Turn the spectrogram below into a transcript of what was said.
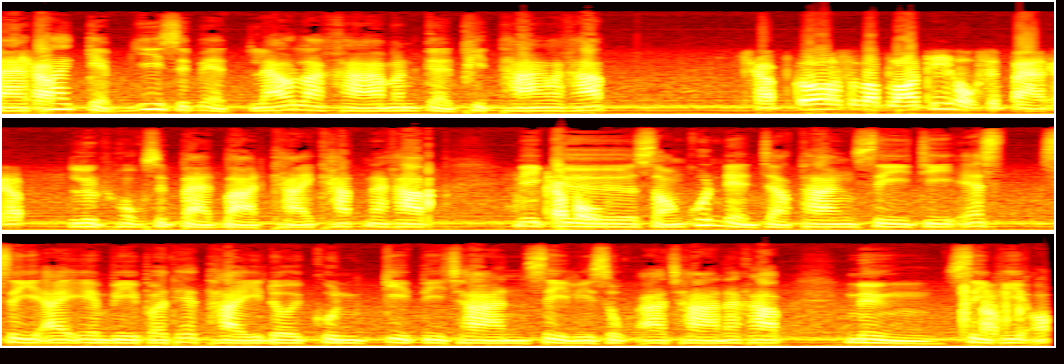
แต่ครับถ้าเก็บ 21 แล้วราคามันเกิดผิดทางแล้วครับ ครับก็สต็อปลอสที่ 68 ครับ หลุด 68 บาทขายคัดนะครับ นี่ครับคืผอม2คุณเด่นจากทาง CGS CIMB ประเทศไทย โดยคุณกิติชาญสิริสุขอาชานะครับ 1 CPO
